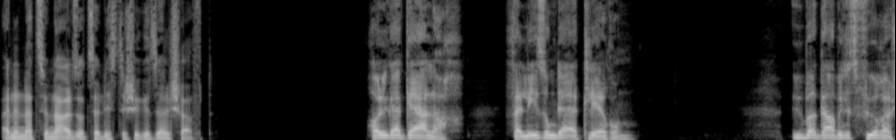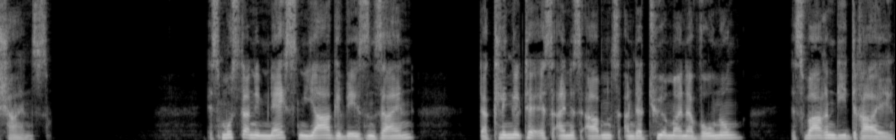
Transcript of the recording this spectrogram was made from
Eine nationalsozialistische Gesellschaft. Holger Gerlach, Verlesung der Erklärung. Übergabe des Führerscheins. Es muss dann im nächsten Jahr gewesen sein. Da klingelte es eines Abends an der Tür meiner Wohnung. Es waren die drei.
